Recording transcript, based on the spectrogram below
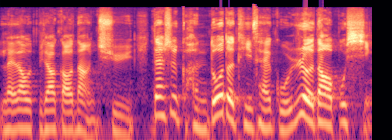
来到比较高档区，但是很多的题材股热到不行。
